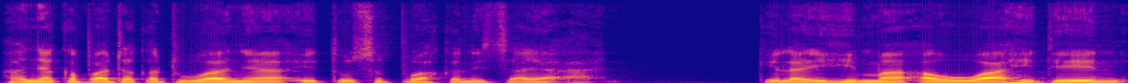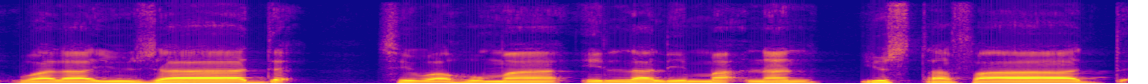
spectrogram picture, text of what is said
hanya kepada keduanya itu sebuah keniscayaan. Kilaihima awwahidin wala yuzad siwahuma illa limaknan yustafad.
